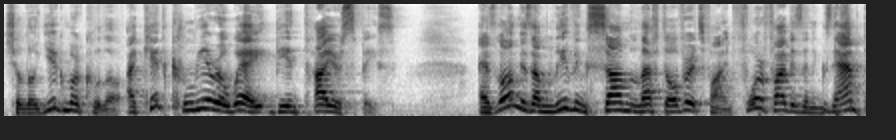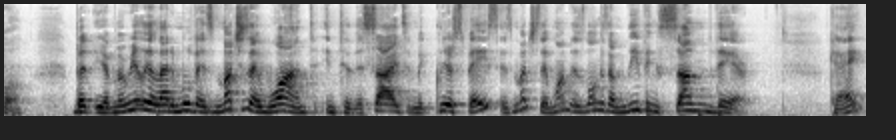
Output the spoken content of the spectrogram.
Shalo yigmor kulo. I can't clear away the entire space. As long as I'm leaving some left over, it's fine. Four or five is an example, but I'm really allowed to move as much as I want into the sides and make clear space, as much as I want, as long as I'm leaving some there. Okay?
